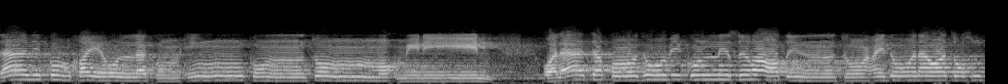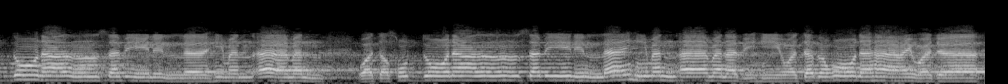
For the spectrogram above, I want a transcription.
ذلكم خير لكم إن كنتم مؤمنين. ولا تقعدوا بكل صراط توعدون وتصدون عن سبيل الله من آمن وتصدون عن سبيل الله من آمن به وتبغونها عوجا.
